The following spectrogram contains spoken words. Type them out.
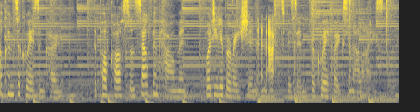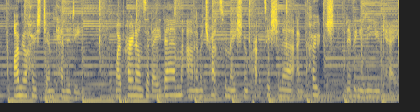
Welcome to Queers & Co, the podcast on self-empowerment, body liberation and activism for queer folks and allies. I'm your host, Jem Kennedy. My pronouns are they, them, and I'm a transformational practitioner and coach living in the UK.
